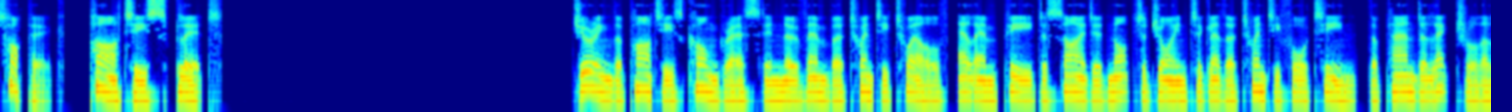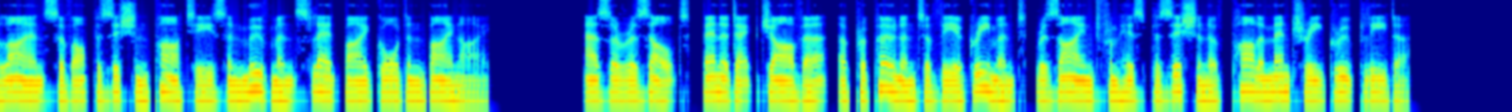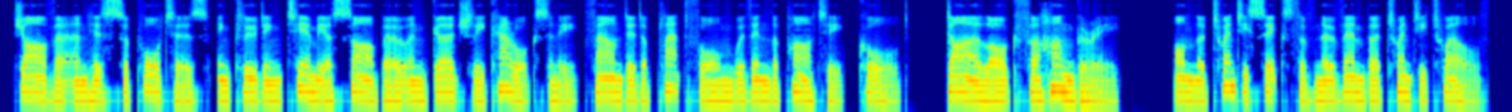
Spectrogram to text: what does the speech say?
Topic: Party split. During the party's congress in November 2012, LMP decided not to join Together 2014, the planned electoral alliance of opposition parties and movements led by Gordon Bajnai. As a result, Benedek Jávor, a proponent of the agreement, resigned from his position of parliamentary group leader. Jávor and his supporters including Tímea Szabó and György Karácsony founded a platform within the party, called, "'Dialogue for Hungary' on 26 November 2012.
